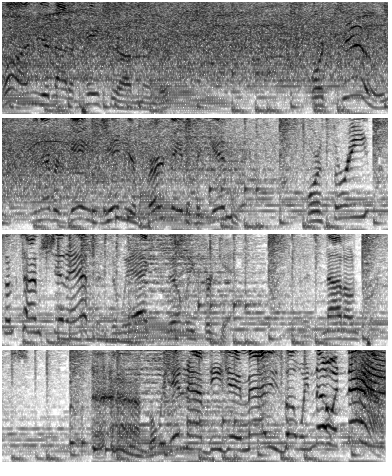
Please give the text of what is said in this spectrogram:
One, you're not a Patreon member. Or two, you never gave Jen your birthday to begin with. Or three, sometimes shit happens and we accidentally forget. And it's not on purpose. but we didn't have DJ Maddie's, but we know it now.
